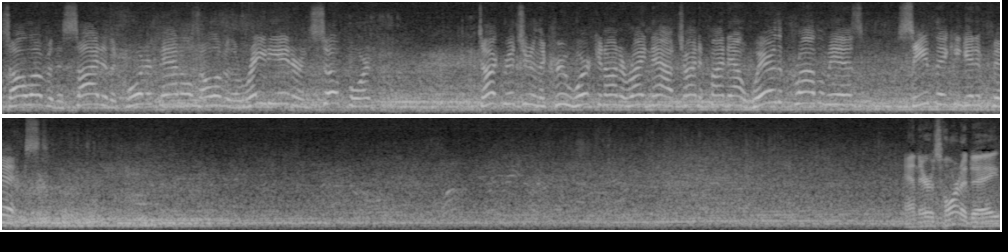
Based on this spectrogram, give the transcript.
It's all over the side of the quarter panels, all over the radiator and so forth. Doug Richert and the crew working on it right now, trying to find out where the problem is, see if they can get it fixed. And there's Hornaday.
